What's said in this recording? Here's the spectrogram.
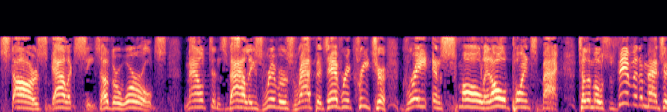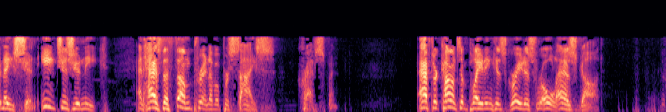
stars, galaxies, other worlds, mountains, valleys, rivers, rapids, every creature, great and small, it all points back to the most vivid imagination. Each is unique and has the thumbprint of a precise craftsman after contemplating his greatest role as God. The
